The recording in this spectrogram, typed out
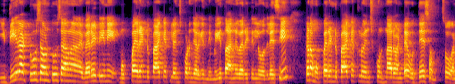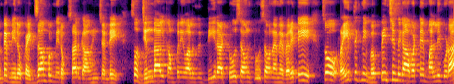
ఈ ధీరా టూ సెవెన్ టూ సెవెన్ అనే వెరైటీని ముప్పై రెండు ప్యాకెట్లు ఎంచుకోవడం జరిగింది. మిగతా అన్ని వెరైటీలను వదిలేసి ఇక్కడ ముప్పై రెండు ప్యాకెట్లు ఎంచుకుంటున్నారు అంటే ఉద్దేశం. సో అంటే మీరు ఒక ఎగ్జాంపుల్ మీరు ఒకసారి గమనించండి. సో జిందాల్ కంపెనీ వాళ్ళది Dheera two seven two seven అనే వెరైటీ. సో రైతుకి మెప్పించింది కాబట్టి మళ్ళీ కూడా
